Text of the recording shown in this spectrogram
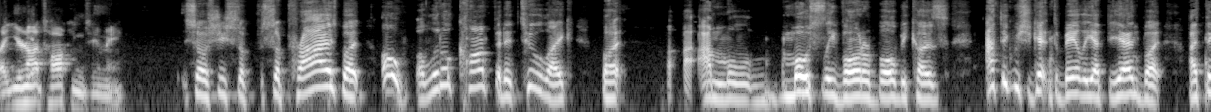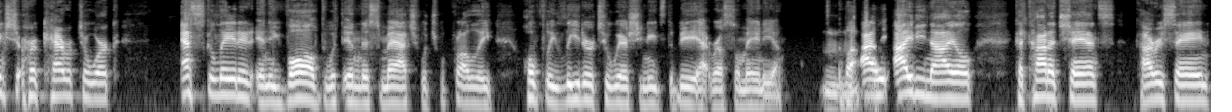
Like you're not talking to me. So she's su- surprised, but oh, a little confident too. Like, but I- I'm mostly vulnerable because I think we should get into Bayley at the end. But I think she- her character work escalated and evolved within this match, which will probably, hopefully, lead her to where she needs to be at WrestleMania. Mm-hmm. But Ivy, Ivy Nile, Katana Chance, Kairi Sane,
